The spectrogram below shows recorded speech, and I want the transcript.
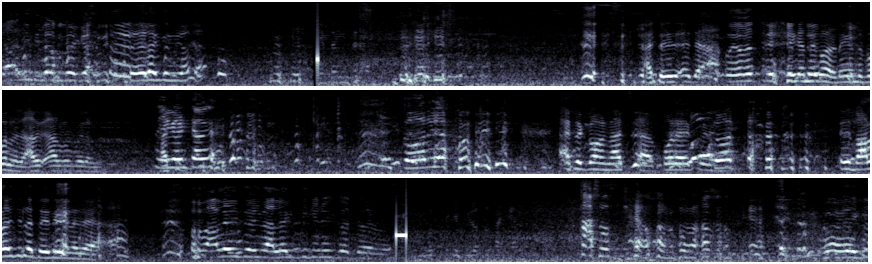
গালি দিলাম না আচ্ছা আচ্ছা তোরে আচ্ছা আচ্ছা ছিল তো যায় ভালো হয়েছে আমি ভালো করতে পারব হাসস কে আমার হাসস কে আগে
